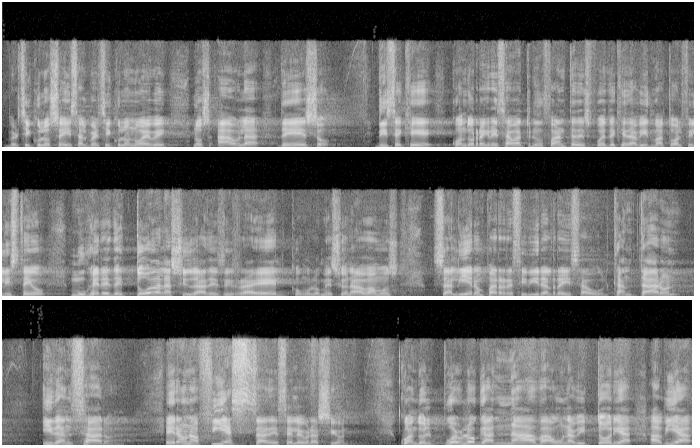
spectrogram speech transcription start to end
Versículo 6 al versículo 9 nos habla de eso. Dice que cuando regresaba triunfante después de que David mató al filisteo, mujeres de todas las ciudades de Israel, como lo mencionábamos, salieron para recibir al rey Saúl. Cantaron y danzaron. Era una fiesta de celebración. Cuando el pueblo ganaba una victoria, había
